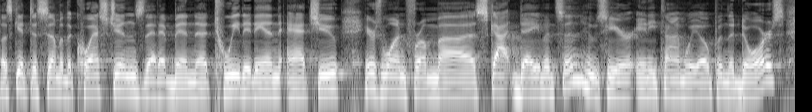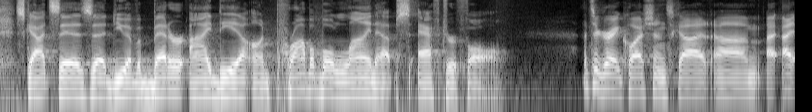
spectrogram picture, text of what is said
Let's get to some of the questions that have been uh, tweeted in at you. Here's one from uh, Scott Davidson, who's here anytime we open the doors. Scott says, uh, "Do you have a better idea on probable lineups after fall?" That's a great question, Scott. Um, I,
